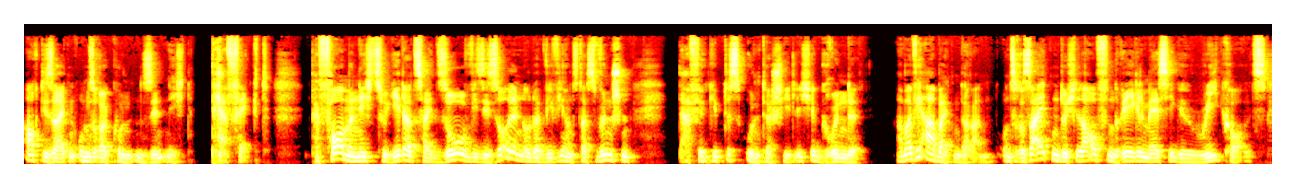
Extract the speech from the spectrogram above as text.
Auch die Seiten unserer Kunden sind nicht perfekt, performen nicht zu jeder Zeit so, wie sie sollen oder wie wir uns das wünschen. Dafür gibt es unterschiedliche Gründe. Aber wir arbeiten daran. Unsere Seiten durchlaufen regelmäßige Recalls,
